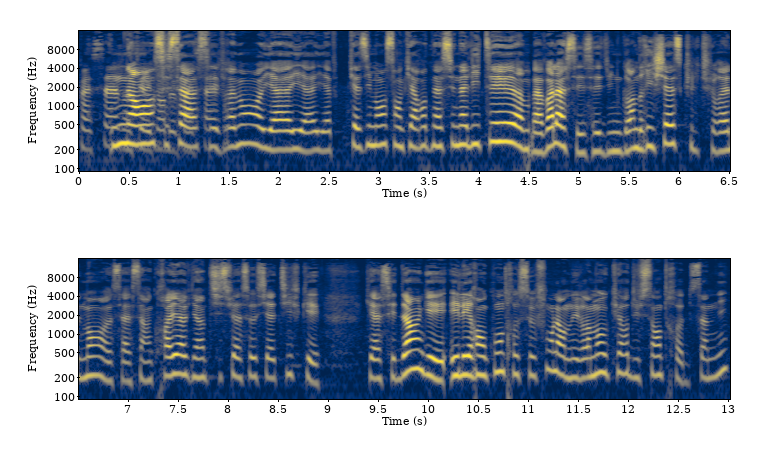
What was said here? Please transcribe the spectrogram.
passage non, c'est ça. C'est vraiment. Il y a, il y a- il y a quasiment 140 nationalités. Euh, Bah voilà, c'est c'est d'une grande richesse culturellement. C'est assez incroyable. Il y a un tissu associatif qui est, qui est assez dingue et, et les rencontres se font. Là, on est vraiment au cœur du centre de Saint-Denis.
